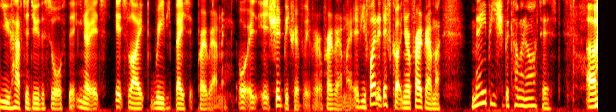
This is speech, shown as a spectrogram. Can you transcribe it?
you have to do the sort of thing. You know, it's it's like really basic programming, or it, it should be trivial if you're a programmer. If you find it difficult and you're a programmer, maybe you should become an artist. Uh,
